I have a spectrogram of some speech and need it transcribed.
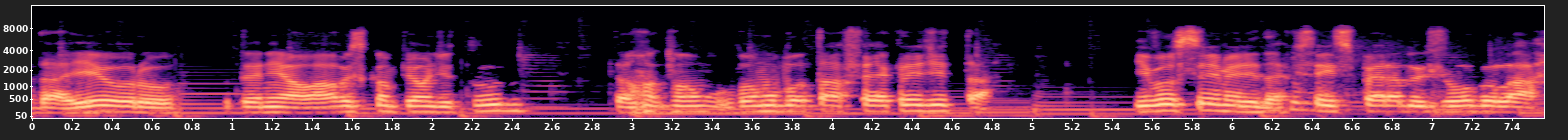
da Euro, o Daniel Alves campeão de tudo. Então vamos, vamos botar fé e acreditar. E você, Merida, o que você espera do jogo lá?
